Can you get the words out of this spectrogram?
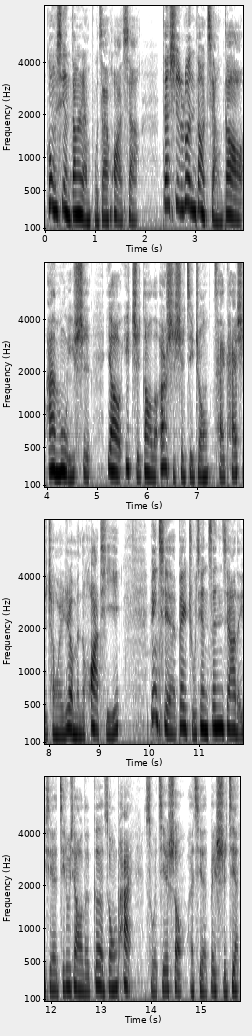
贡献当然不在话下。但是论到讲到按牧仪式，要一直到了二十世纪中才开始成为热门的话题，并且被逐渐增加的一些基督教的各宗派所接受，而且被实践。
